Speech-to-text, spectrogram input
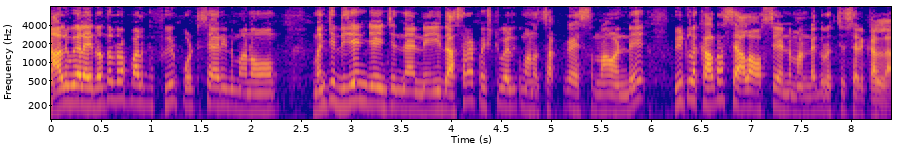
నాలుగు వేల ఐదు వందల రూపాయలకి ప్యూర్ పొట్టి శారీని మనం మంచి డిజైన్ చేయించిన దాన్ని ఈ దసరా ఫెస్టివల్కి మనం చక్కగా ఇస్తున్నామండి. వీటిలో కలర్స్ చాలా వస్తాయండి మన దగ్గర వచ్చేసరికల్లా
